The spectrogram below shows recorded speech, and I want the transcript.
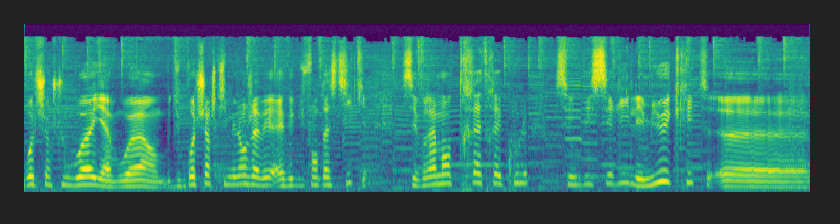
Broadchurch to Boy, il y a ouais, un- du Broadchurch qui mélange avec, avec du fantastique. C'est vraiment très très cool. C'est une des séries les mieux écrites. euh,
